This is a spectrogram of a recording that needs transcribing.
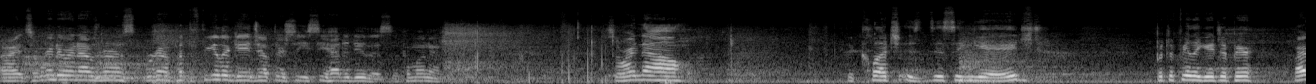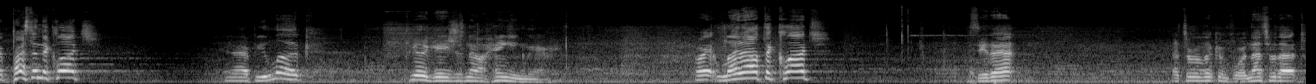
All right, so we're gonna do right now is we're gonna, we're gonna put the feeler gauge up there so you see how to do this. So come on in. So right now, the clutch is disengaged. Put the feeler gauge up here. All right, press in the clutch. Now if you look, feeler gauge is now hanging there. All right, let out the clutch. See that? That's what we're looking for, and that's where that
